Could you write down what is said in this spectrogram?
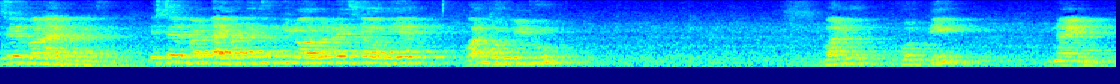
stage one hypertension stage one hypertension की नॉर्मल रेंज क्या होती है? 142 149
